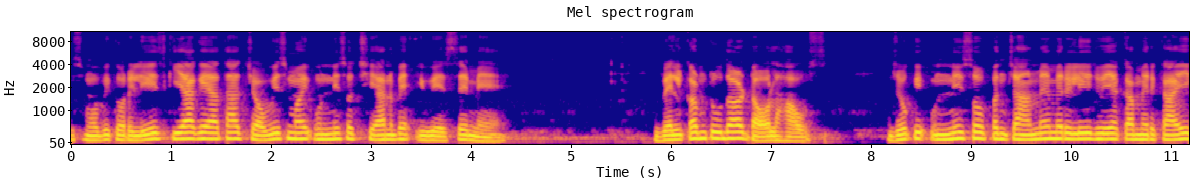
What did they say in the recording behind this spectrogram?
इस मूवी को रिलीज़ किया गया था 24 मई उन्नीस सौ छियानवे यूएसए में। Welcome to the doll house जो कि उन्नीस सौ पंचानवे में रिलीज़ हुई एक अमेरिकाई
